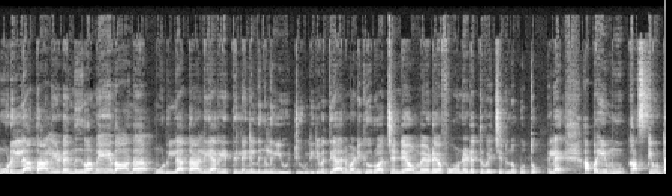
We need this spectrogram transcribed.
മൂടില്ലാത്ത ആളിയുടെ നിറം ഏതാണ് മൂടില്ലാത്ത ആളി അറിയത്തില്ലെങ്കിൽ നിങ്ങൾ യൂട്യൂബിൽ ഇരുപത്തിനാല് മണിക്കൂറും അച്ഛൻ്റെയോ അമ്മയുടെയോ ഫോൺ എടുത്ത് വെച്ചിരുന്ന് കുത്തും അല്ലേ അപ്പോൾ ഈ കസ്ക്യൂട്ട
